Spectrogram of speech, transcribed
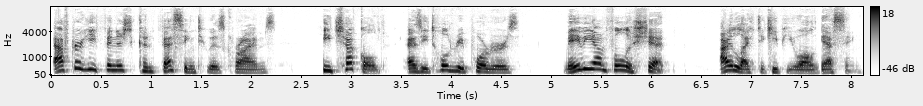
After he finished confessing to his crimes, he chuckled as he told reporters, Maybe I'm full of shit. I like to keep you all guessing.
